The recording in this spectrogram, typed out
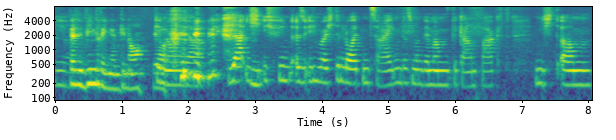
Ja. bei den Windringen, genau. Ja. Genau, ja. Ja, ich, ich finde, also ich möchte den Leuten zeigen, dass man, wenn man vegan backt, nicht ähm,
